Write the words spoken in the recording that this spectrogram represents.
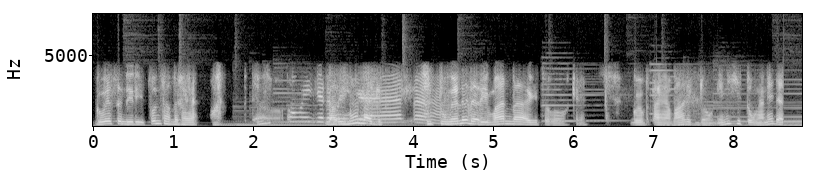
gue sendiri pun sampai kayak what ini Oh my god. dari oh my mana god. gitu? Hitungannya dari mana gitu loh kayak gue bertanya balik dong ini hitungannya dari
